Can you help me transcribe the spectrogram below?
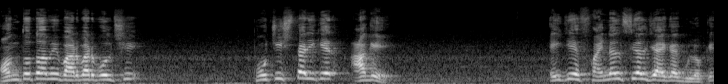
অন্তত আমি বারবার বলছি, পঁচিশ তারিখের আগে এই যে ফাইন্যান্সিয়াল জায়গাগুলোকে,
